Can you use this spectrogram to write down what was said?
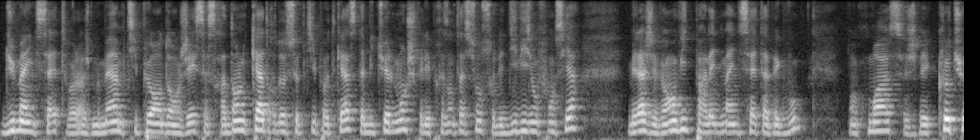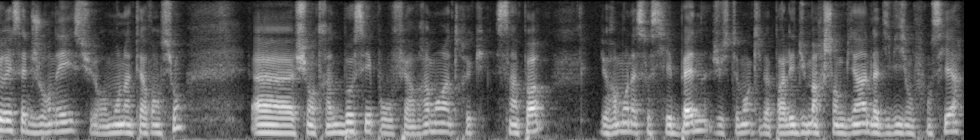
du mindset. Voilà, je me mets un petit peu en danger. Ça sera dans le cadre de ce petit podcast. Habituellement, je fais les présentations sur les divisions foncières, Mais là, j'avais envie de parler de mindset avec vous. Donc moi, je vais clôturer cette journée sur mon intervention. Euh, je suis en train de bosser pour vous faire vraiment un truc sympa. Il y aura mon associé Ben, justement, qui va parler du marchand de biens, de la division foncière.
